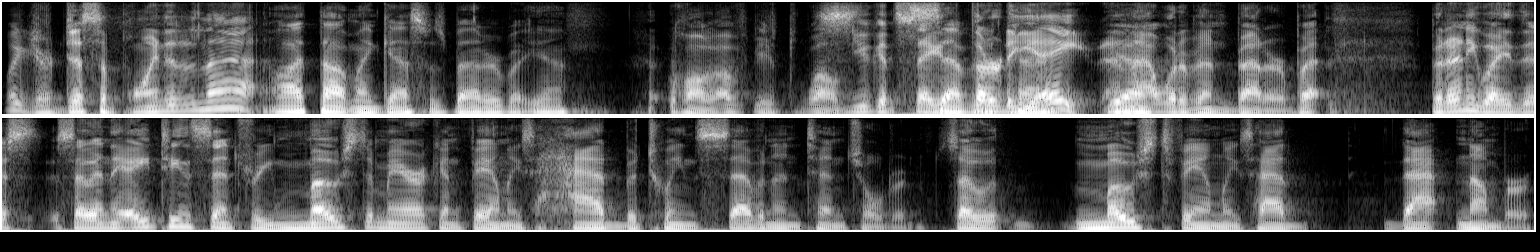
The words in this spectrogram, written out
Wait, you're disappointed in that? Well, I thought my guess was better, but yeah. Well, well, you could say Seven 38 10. and Yeah. that would have been better. But but anyway, this so in the 18th century, most American families had between 7 and 10 children. So most families had that number.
